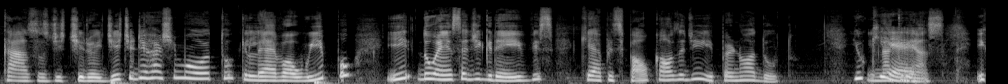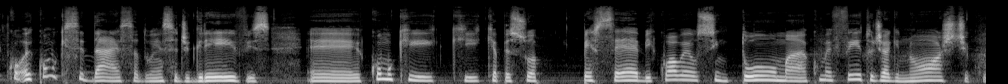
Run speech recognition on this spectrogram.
casos de tiroidite de Hashimoto, que leva ao hipo, e doença de Graves, que é a principal causa de hiper no adulto. E o que é? Criança. E, co e, como que se dá essa doença de Graves? É, como que, que, que a pessoa percebe? Qual é o sintoma? Como é feito o diagnóstico?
